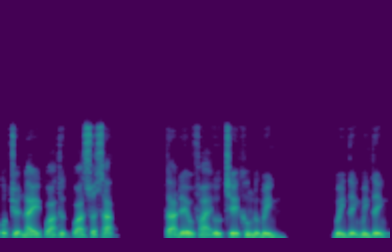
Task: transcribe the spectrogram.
cốt truyện này quả thực quá xuất sắc. Ta đều phải ức chế không được mình. Bình tĩnh bình tĩnh.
